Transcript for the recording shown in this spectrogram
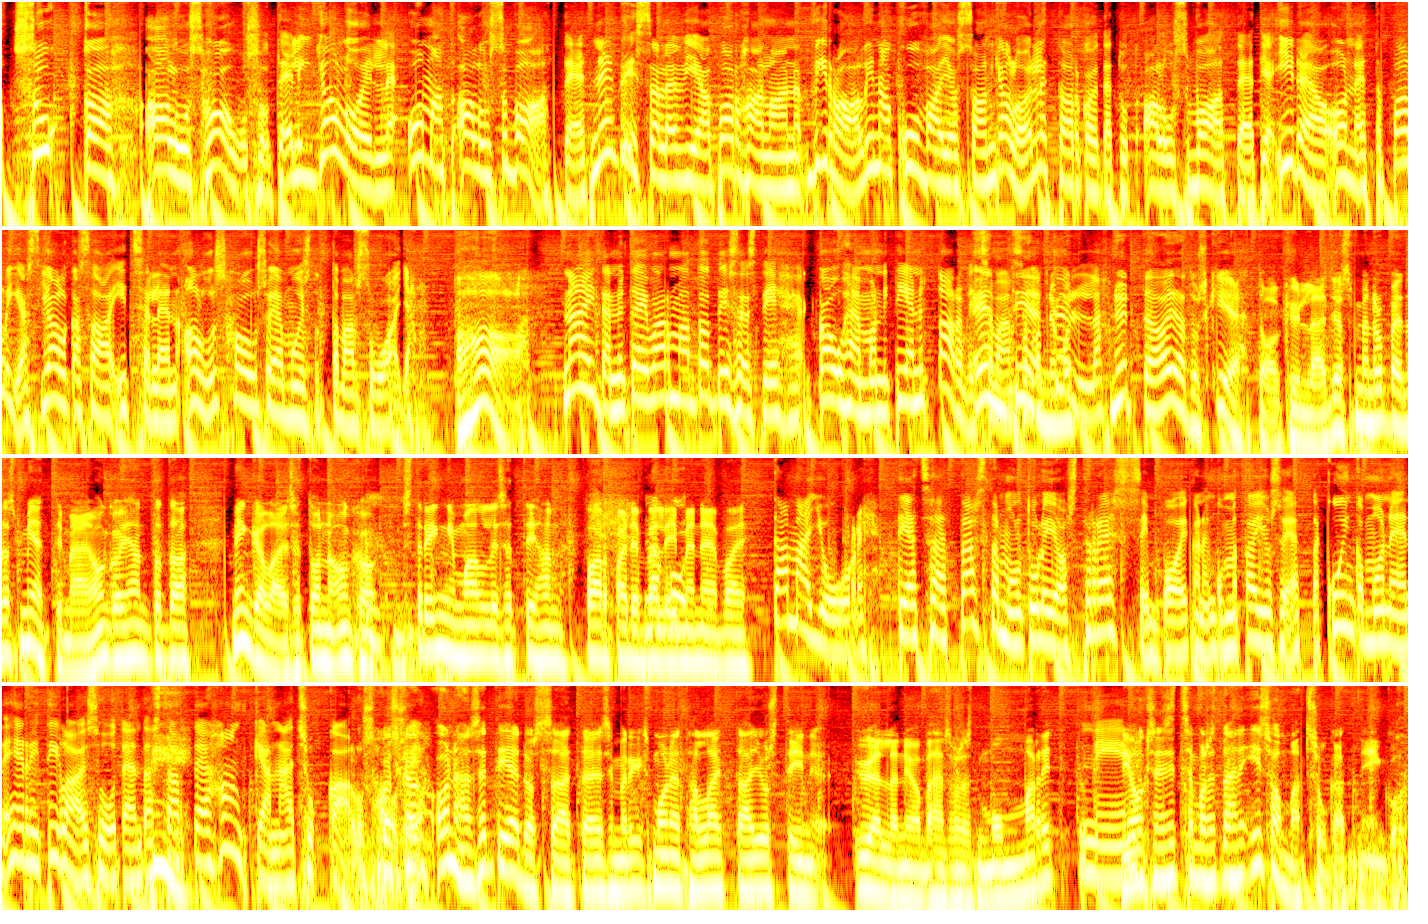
Sukka alushousut, eli jaloille omat alusvaatteet. Netissä leviää parhaillaan viraalina kuva, jossa on jaloille tarkoitetut alusvaatteet. Ja idea on, että paljas jalka saa itselleen alushousuja muistuttavan suojan. Ahaa, Näitä nyt ei varmaan totisesti kauhean moni tiennyt en tarvitsevansa, tiennyt, mutta kyllä. nyt tämä ajatus kiehtoo kyllä. Että jos mä rupean tässä miettimään, onko ihan tota, minkälaiset on, onko stringimalliset ihan varpaiden No väliin menee vai? Tämä juuri. Tiedätkö, että tästä mulla tuli jo stressin poikainen, kun mä tajusin, että kuinka moneen eri tilaisuuteen tästä Niin. tarvitsee hankkia näitä sukka-alushousuja. Koska onhan se tiedossa, että esimerkiksi monethan laittaa justiin yöllä, niin on vähän semmoiset mummarit. Niin. niin onko ne sitten semmoiset vähän isommat sukat niin kuin?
